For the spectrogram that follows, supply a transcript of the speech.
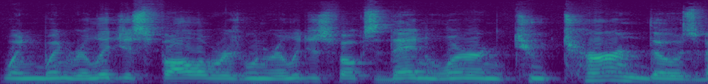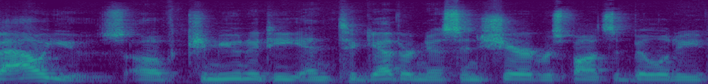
when, when religious followers, when religious folks then learn to turn those values of community and togetherness and shared responsibility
